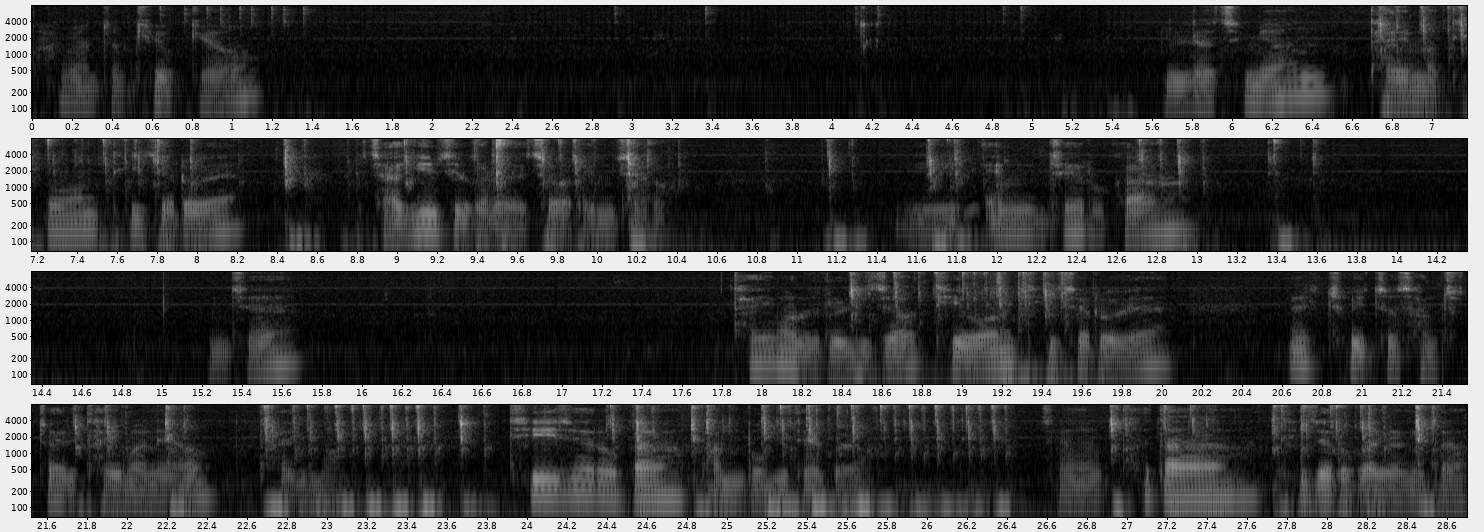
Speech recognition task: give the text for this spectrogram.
화면 좀 키울게요. 눌려지면 타이머 T1, T0에 자기 유지를 걸어야죠. M0. 이 M0가 이제 타이머를 돌리죠. T1, T0에 1초, 2초, 3초짜리 타이머네요. 타이머. T0가 반복이 되고요. 자, 크다 T0가 0이다.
